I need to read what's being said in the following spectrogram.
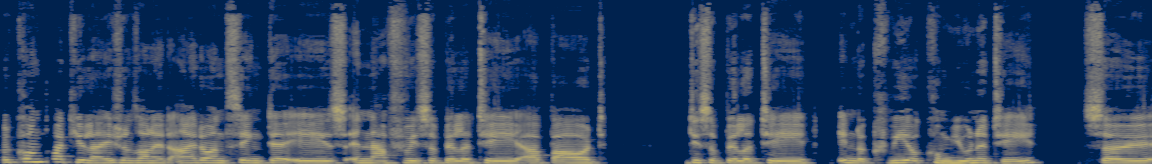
well. Congratulations on it. I don't think there is enough visibility about disability in the queer community. So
